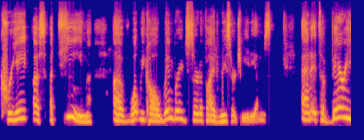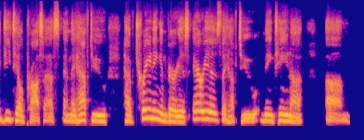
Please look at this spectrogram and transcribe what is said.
create us a, a team of what we call Windbridge certified research mediums. And it's a very detailed process and they have to have training in various areas. They have to maintain a, um,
